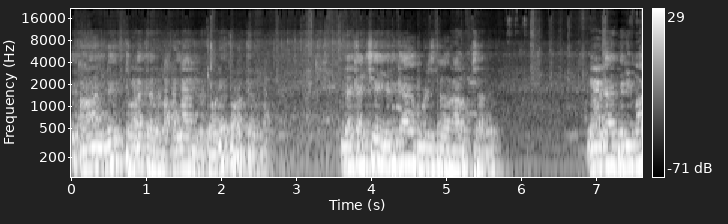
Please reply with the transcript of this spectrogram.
ஆண்டு தொடக்க விழா அண்ணாதிமுகவோட தொடக்க விழா. இந்த கட்சியை எதுக்காக புரட்சி தலைவர் ஆரம்பிச்சாரு? யாருக்காவது தெரியுமா?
